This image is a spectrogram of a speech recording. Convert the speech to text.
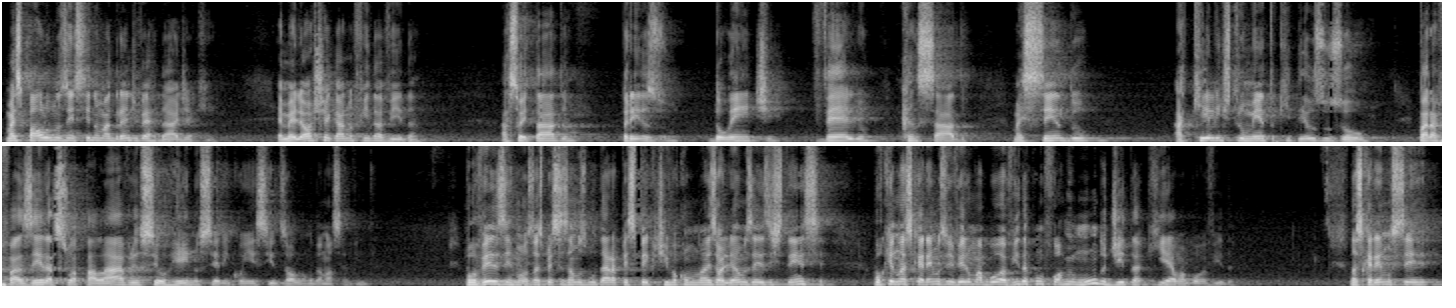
Mas Paulo nos ensina uma grande verdade aqui. É melhor chegar no fim da vida açoitado, preso, doente, velho, cansado, mas sendo aquele instrumento que Deus usou para fazer a sua palavra e o seu reino serem conhecidos ao longo da nossa vida. Por vezes, irmãos, nós precisamos mudar a perspectiva como nós olhamos a existência, porque nós queremos viver uma boa vida conforme o mundo dita que é uma boa vida. Nós queremos ser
